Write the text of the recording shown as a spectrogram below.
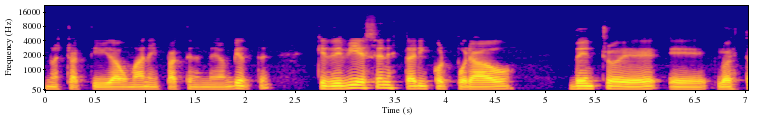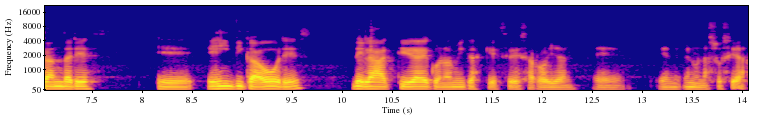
nuestra actividad humana impacta en el medio ambiente, que debiesen estar incorporados dentro de eh, los estándares eh, e indicadores de las actividades económicas que se desarrollan eh, en, una sociedad.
